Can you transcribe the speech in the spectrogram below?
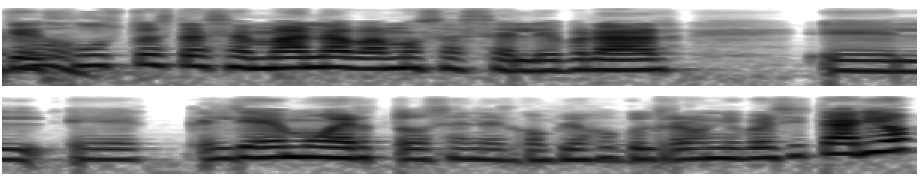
que justo esta semana vamos a celebrar el, eh, el, Día de Muertos en el Complejo Cultural Universitario.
